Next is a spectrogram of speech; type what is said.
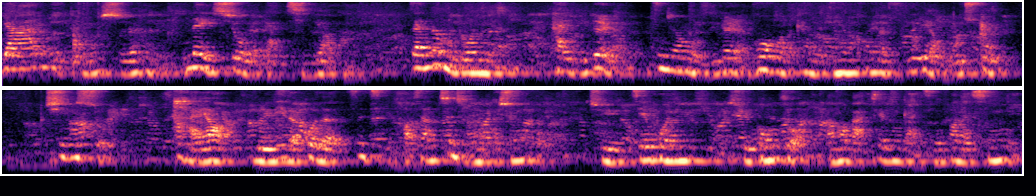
压抑，同时很内秀的感情表达。在那么多年，他一个人，金城武一个人，默默地看着天空的思念无处倾诉，他还要努力地过着自己好像正常人的生活，去结婚，去工作，然后把这份感情放在心里。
